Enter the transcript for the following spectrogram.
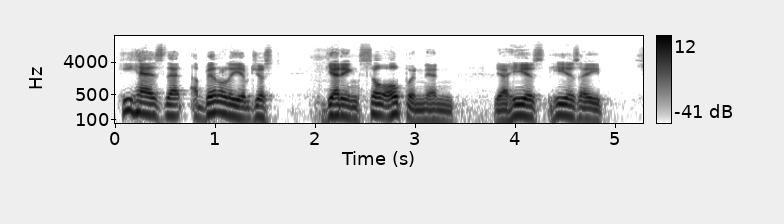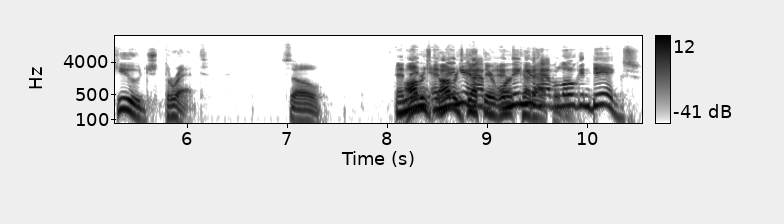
he has that ability of just getting so open, and yeah, he is he is a huge threat. So And then, Auburn's- then Auburn's you got have, their and then you have. Logan Diggs,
